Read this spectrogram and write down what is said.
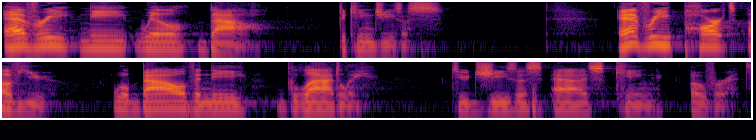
every knee will bow to King Jesus. Every part of you will bow the knee gladly to Jesus as King over it.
